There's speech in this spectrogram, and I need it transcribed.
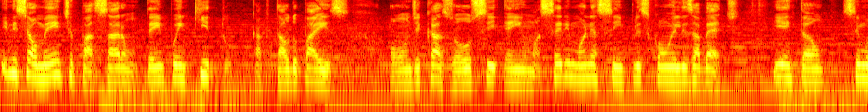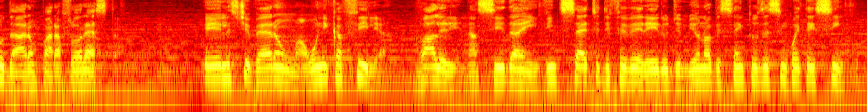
Inicialmente passaram um tempo em Quito, capital do país, onde casou-se em uma cerimônia simples com Elizabeth, e então se mudaram para a floresta. Eles tiveram uma única filha, Valerie, nascida em 27 de fevereiro de 1955.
